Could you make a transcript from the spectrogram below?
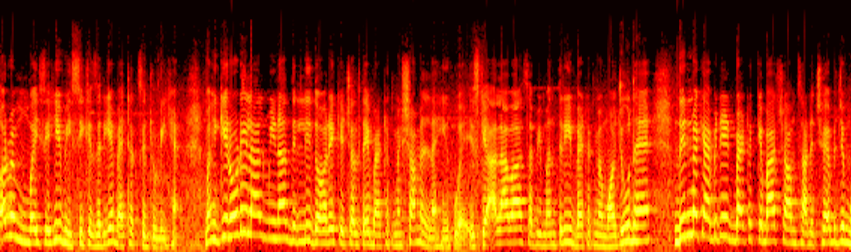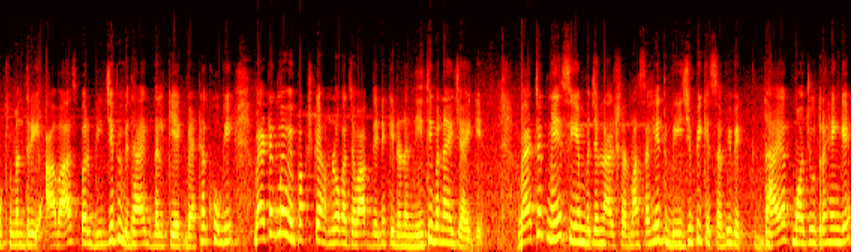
और वे मुंबई से ही बीसी के ज़रिए बैठक से जुड़ी हैं। वहीं किरोड़ी लाल मीणा दिल्ली दौरे के चलते बैठक में शामिल नहीं हुए। इसके अलावा सभी मंत्री बैठक में मौजूद हैं। दिन में कैबिनेट बैठक के बाद शाम साढ़े छह बजे मुख्यमंत्री आवास पर बीजेपी विधायक दल की एक बैठक होगी। बैठक में विपक्ष के हमलों का जवाब देने की रणनीति बनाई जाएगी। बैठक में सीएम भजनलाल शर्मा सहित बीजेपी के सभी विधायक मौजूद रहेंगे।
